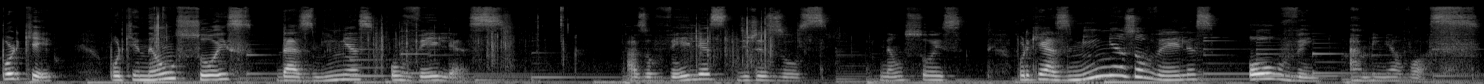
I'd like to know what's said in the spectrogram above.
Por quê? Porque não sois das minhas ovelhas. As ovelhas de Jesus. Não sois, porque as minhas ovelhas ouvem a minha voz.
